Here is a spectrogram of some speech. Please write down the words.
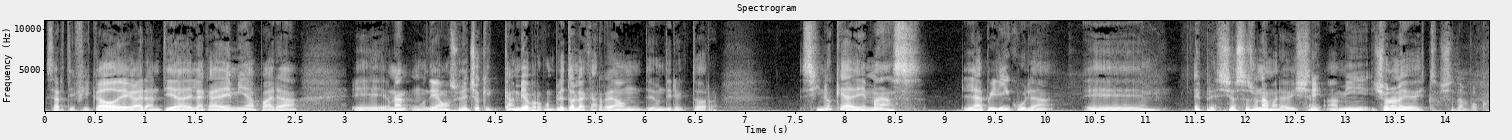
certificado de garantía de la academia para, eh, una- un- digamos, un hecho que cambia por completo la carrera de un, de un director. Sino que además, la película eh, es preciosa, es una maravilla. Sí. A mí, yo no la había visto. Yo tampoco.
